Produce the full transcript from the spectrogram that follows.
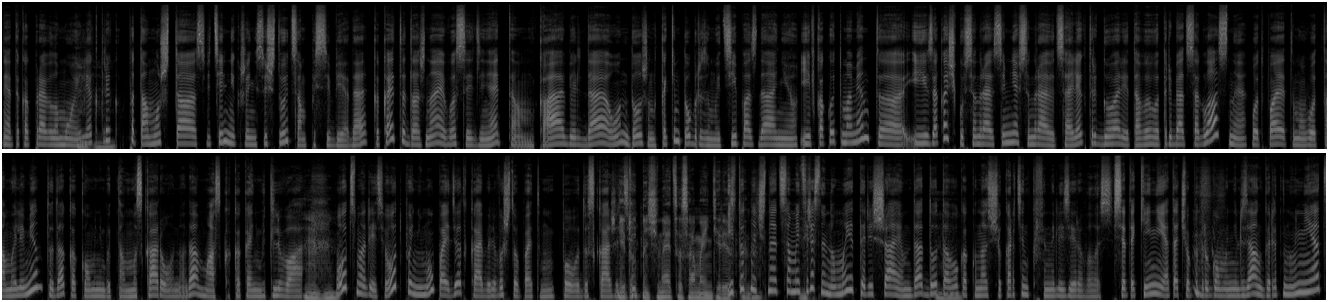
Это, как правило, мой электрик, mm-hmm. потому что светильник же не существует сам по себе, да. Какая-то должна его соединять там кабель, да, он должен каким-то образом идти по зданию. И в какой-то момент э, и заказчику все нравится, и мне все нравится. А электрик говорит, а вы вот, ребят, согласны вот по этому вот там элементу, да, какому-нибудь там маскарону, да, маска какая-нибудь какого-нибудь льва. Угу. Вот смотрите, вот по нему пойдет кабель. Вы что по этому поводу скажете? И тут начинается самое интересное. И тут да? начинается самое интересное, но мы это решаем, да, до угу. того, как у нас еще картинка финализировалась. Все такие, нет, а что по-другому нельзя? Он говорит, ну нет,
